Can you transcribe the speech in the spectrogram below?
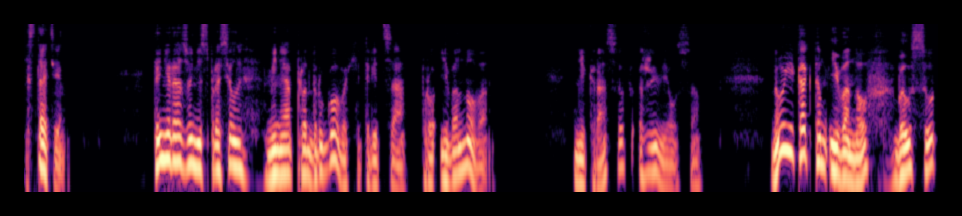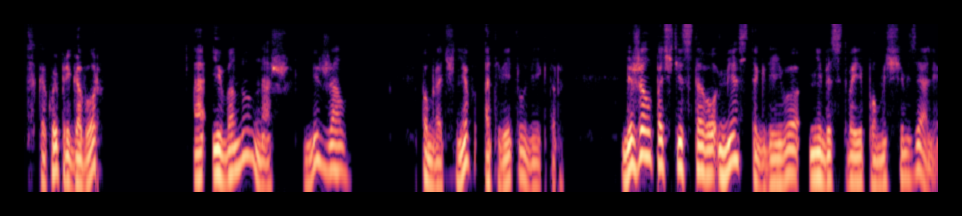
Кстати, ты ни разу не спросил меня про другого хитреца, про Иванова. Некрасов оживился. Ну и как там Иванов? Был суд, какой приговор? А Иванов наш бежал. Помрачнев, ответил Виктор. Бежал почти с того места, где его не без твоей помощи взяли.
